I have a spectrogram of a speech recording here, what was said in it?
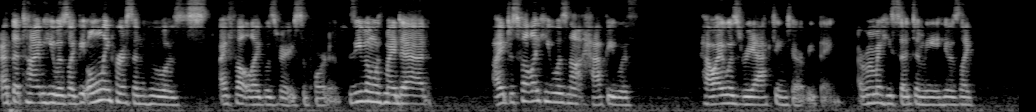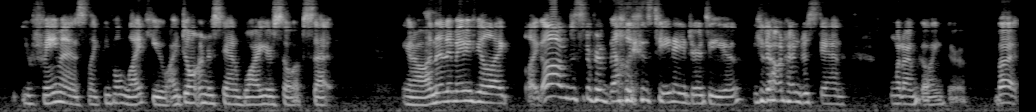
At that time, he was like the only person who was I felt like was very supportive. Because even with my dad, I just felt like he was not happy with how I was reacting to everything. I remember he said to me, he was like, You're famous, like people like you. I don't understand why you're so upset. You know, and then it made me feel like like, oh, I'm just a rebellious teenager to you. You don't understand what I'm going through. But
